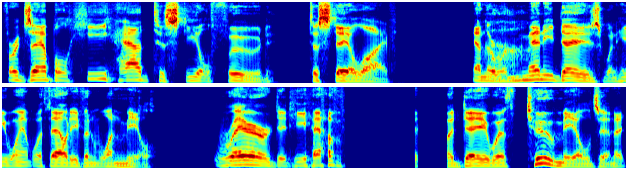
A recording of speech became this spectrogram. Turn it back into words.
For example, he had to steal food to stay alive. And there were many days when he went without even one meal. Rare did he have a day with two meals in it.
